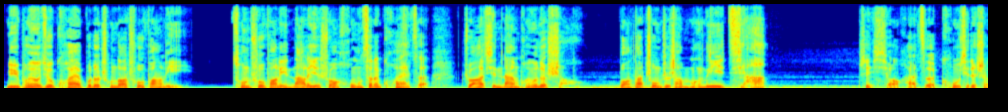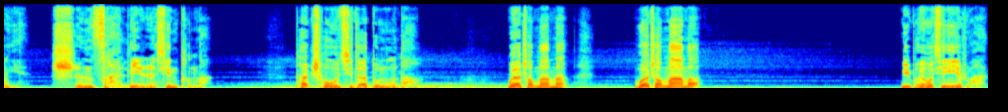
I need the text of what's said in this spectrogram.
女朋友就快步的冲到厨房里。从厨房里拿了一双红色的筷子，抓起男朋友的手，往他中指上猛地一夹。这小孩子哭泣的声音实在令人心疼呐！他抽泣的嘟囔道：“我要找妈妈，我要找妈妈。”女朋友心一软，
